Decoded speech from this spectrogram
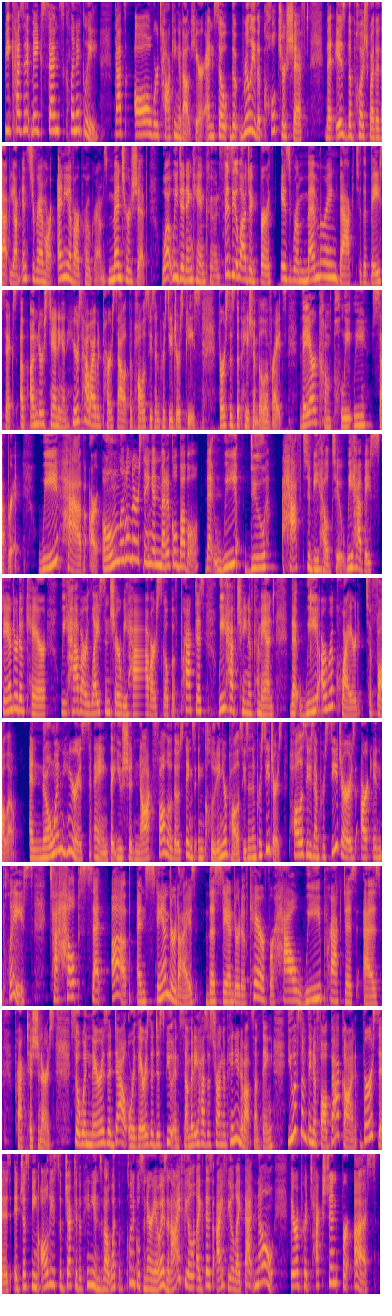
because it makes sense clinically. That's all we're talking about here. And so the really the culture shift that is the push, whether that be on Instagram or any of our programs, mentorship, what we did in Cancun, physiologic birth is remembering back to the basics of understanding. And here's how I would parse out the policies and procedures piece versus the patient bill of rights. They are completely separate. We have our own little nursing and medical bubble that we do have to be held to. We have a standard of care. We have our licensure. We have our scope of practice. We have chain of command that we are required to follow. And no one here is saying that you should not follow those things, including your policies and procedures. Policies and procedures are in place to help set up and standardize the standard of care for how we practice as practitioners. So when there is a doubt or there is a dispute and somebody has a strong opinion about something, you have something to fall back on versus it just being all these subjective opinions about what the clinical scenario is. And I feel like this, I feel like that. No, they're a protection for us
